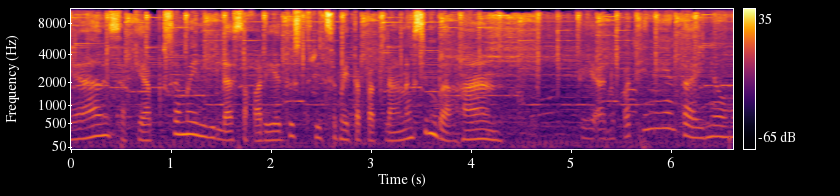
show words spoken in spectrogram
yan sa Quiapo sa Maynila sa Carriedo Street sa may tapat lang ng simbahan. Kaya ano pa't hinihintay nyo?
